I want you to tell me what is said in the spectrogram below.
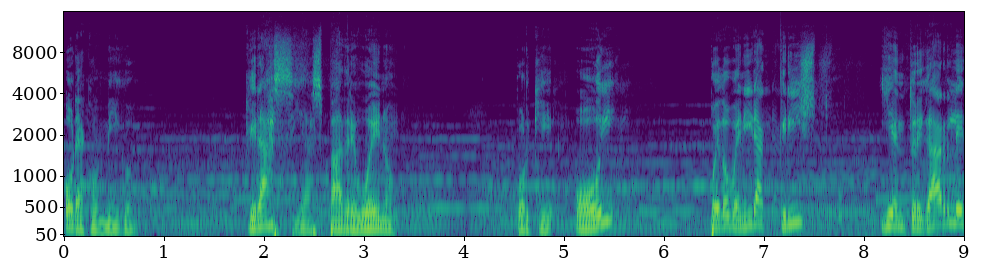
Ora conmigo. Gracias, Padre bueno, porque hoy puedo venir a Cristo y entregarle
